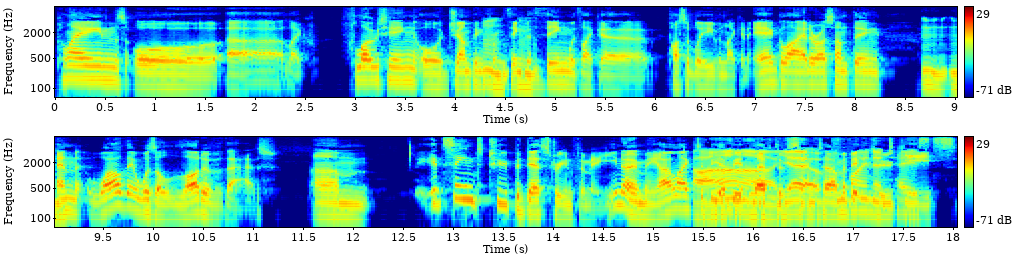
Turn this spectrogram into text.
planes or uh, like floating or jumping from Mm, thing to mm. thing with like a possibly even like an air glider or something. Mm, mm. And while there was a lot of that, um, it seemed too pedestrian for me. You know me; I like to be a bit Ah, left of yeah, center. I'm a bit kooky. tastes.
